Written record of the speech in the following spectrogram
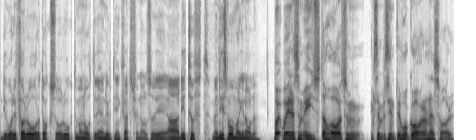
det var det förra året också och då åkte man återigen ut i en kvartsfinal. Så det, ja, det är tufft men det är små marginaler. Vad, vad är det som Ystad har som exempelvis inte HK Aranäs har?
